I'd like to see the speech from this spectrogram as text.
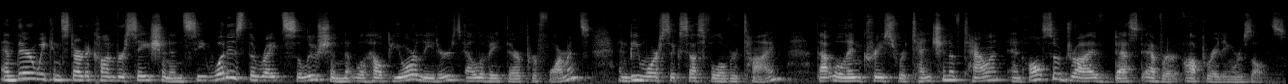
and there we can start a conversation and see what is the right solution that will help your leaders elevate their performance and be more successful over time. That will increase retention of talent and also drive best ever operating results.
